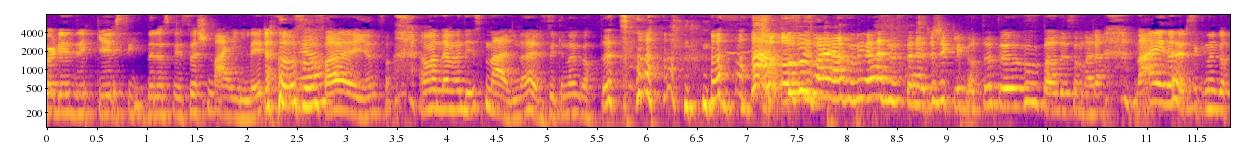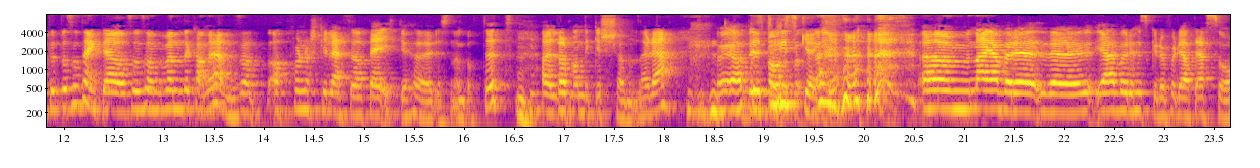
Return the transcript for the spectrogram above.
hvor de drikker sider og spiser snegler. Og så ja. sa Øyen sånn Ja, men det med de sneglene høres ikke noe godt ut. og så sa jeg sånn jeg syns det høres skikkelig godt ut. Og så sa du sånn der Nei, det høres ikke noe godt ut. Og så tenkte jeg også sånn Men det kan jo hende at, at for norske lesere at det ikke høres noe godt ut. Mhm. Eller at man ikke skjønner det. det husker jeg ikke. um, nei, jeg bare, jeg bare husker det fordi at jeg så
